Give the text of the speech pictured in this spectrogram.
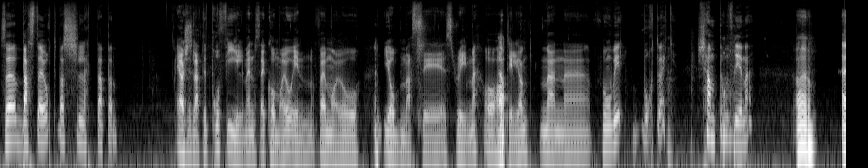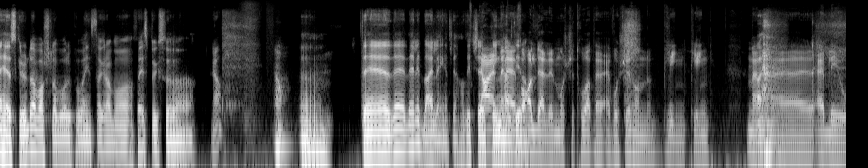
Så det beste jeg har gjort, bare slett appen. Jeg har ikke slettet profilen min, så jeg kommer jo inn, for jeg må jo jobbmessig streame og ha Ja. tilgang. Men uh, for mobil, borte vekk. Kjempebefriende. Ja, ja. Jeg har skrudd av varsler både på Instagram og Facebook, så Ja. eh, det, det, det er litt deilig, egentlig. At ikke Ja, ja, pling hele jeg, for tida. all del, du må ikke tro at jeg, jeg får ikke sånn pling-pling. Men eh, jeg blir jo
